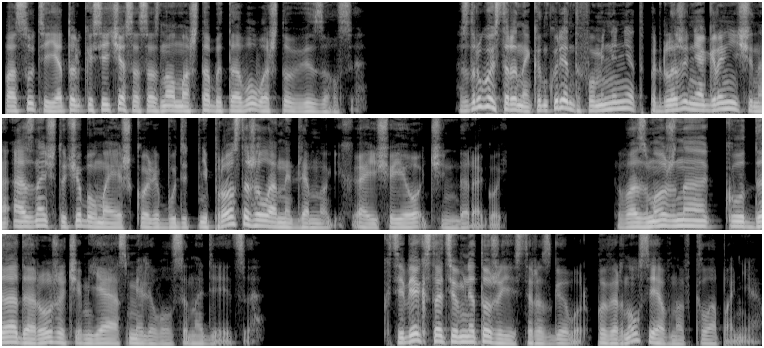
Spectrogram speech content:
По сути, я только сейчас осознал масштабы того, во что ввязался. С другой стороны, конкурентов у меня нет, предложение ограничено, а значит, учеба в моей школе будет не просто желанной для многих, а еще и очень дорогой. Возможно, куда дороже, чем я осмеливался надеяться. «К тебе, кстати, у меня тоже есть разговор», — повернулся я вновь к Лопанье.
